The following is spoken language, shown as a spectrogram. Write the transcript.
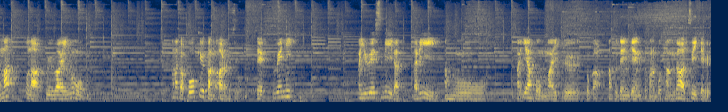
マットな風合いの、なんか高級感があるんですよ。で、上に、まあ、USB だったり、あのー、まあ、イヤホン、マイクとか、あと電源とかのボタンがついてる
